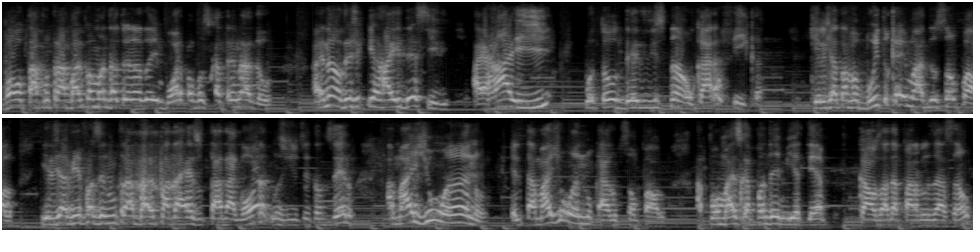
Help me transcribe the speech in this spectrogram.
voltar pro trabalho para mandar o treinador embora para buscar treinador. Aí não, deixa que Raí decide. Aí Raí botou o dedo e disse: não, o cara fica. Que ele já estava muito queimado no São Paulo. E ele já vinha fazendo um trabalho para dar resultado agora, como vocês estão dizendo, há mais de um ano. Ele está mais de um ano no cargo de São Paulo. Por mais que a pandemia tenha causado a paralisação,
